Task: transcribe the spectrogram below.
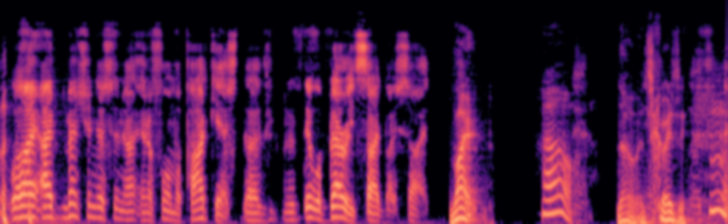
Well, I, I mentioned this in a, in a former podcast. Uh, they were buried side by side, right. Oh, No, it's crazy. and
